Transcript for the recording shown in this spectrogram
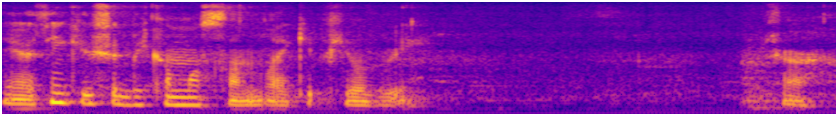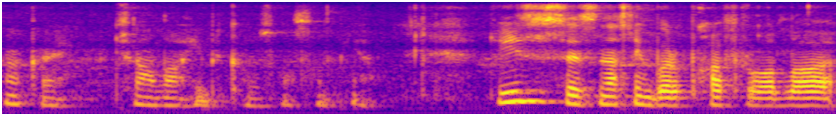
Yeah, I think you should become Muslim, like if you agree. Sure, okay. Inshallah, he becomes Muslim, yeah. Jesus is nothing but a prophet of Allah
